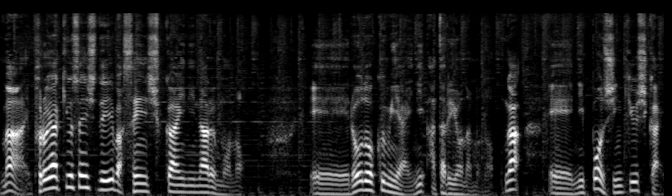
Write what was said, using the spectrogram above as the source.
まあプロ野球選手で言えば選手会になるもの、えー、労働組合にあたるようなものが、えー、日本鍼灸師会。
